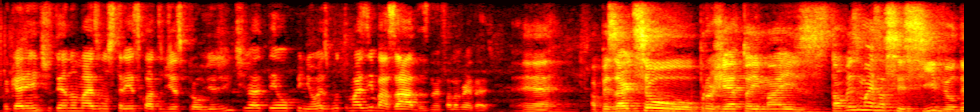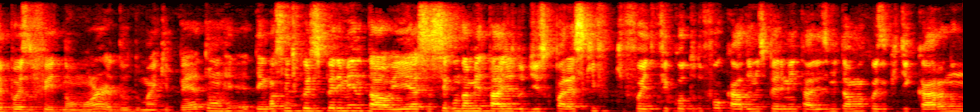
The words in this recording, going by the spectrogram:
Porque a gente tendo mais uns 3, 4 dias pra ouvir, a gente vai ter opiniões muito mais embasadas, né? Fala a verdade. É, apesar de ser o projeto aí mais, talvez mais acessível depois do Fate No More, do, do Mike Patton, eh, tem bastante coisa experimental e essa segunda metade do disco parece que, que foi, ficou tudo focado no experimentalismo, então é uma coisa que de cara não,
